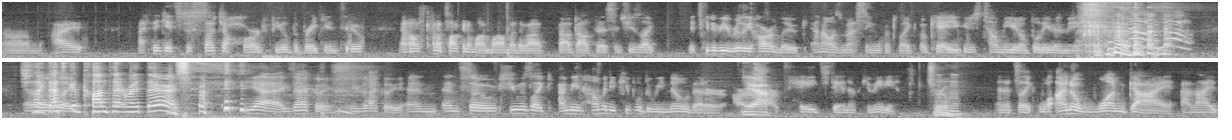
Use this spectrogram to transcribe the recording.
Um, I, I think it's just such a hard field to break into. And I was kind of talking to my mom about about this, and she's like, "It's going to be really hard, Luke." And I was messing with like, "Okay, you can just tell me you don't believe in me." Like, no, no. She's And I like, that's good content right there. yeah, exactly, exactly. And and so she was like, I mean, how many people do we know that are are, Yeah. are paid stand-up comedians? True. Mhm. And it's like, well, I know one guy, and I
